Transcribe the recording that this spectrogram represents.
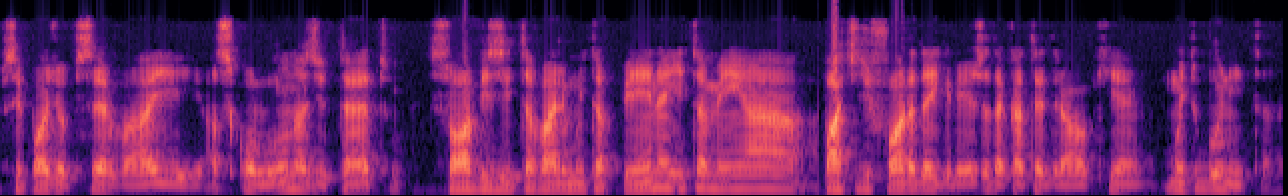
você pode observar e as colunas e o teto. Só a visita vale muito a pena e também a parte de fora da igreja, da catedral, que é muito bonita. Né?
